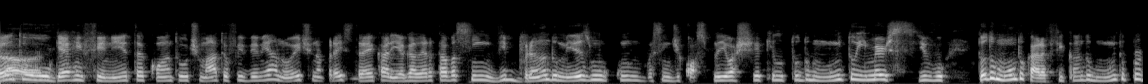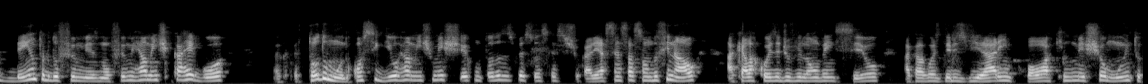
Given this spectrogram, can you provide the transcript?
Tanto o Guerra Infinita quanto o Ultimato eu fui ver meia-noite na pré-estreia, cara, e a galera tava assim, vibrando mesmo com assim de cosplay. Eu achei aquilo tudo muito imersivo. Todo mundo, cara, ficando muito por dentro do filme mesmo. O filme realmente carregou todo mundo, conseguiu realmente mexer com todas as pessoas que assistiu, cara. E a sensação do final aquela coisa de o vilão venceu, aquela coisa deles virarem pó, aquilo mexeu muito.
